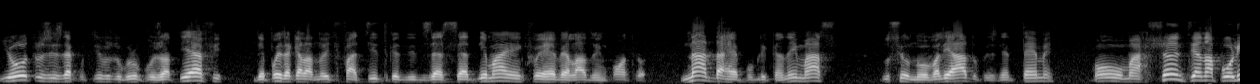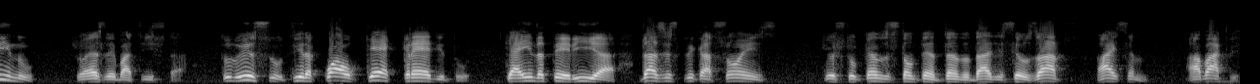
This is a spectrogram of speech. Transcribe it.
e outros executivos do grupo JF, depois daquela noite fatídica de 17 de maio, em que foi revelado o encontro nada republicano em março do seu novo aliado, o presidente Temer, com o marchante anapolino Joesley Batista. Tudo isso tira qualquer crédito que ainda teria das explicações que os tucanos estão tentando dar de seus atos? Aysen Abac.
